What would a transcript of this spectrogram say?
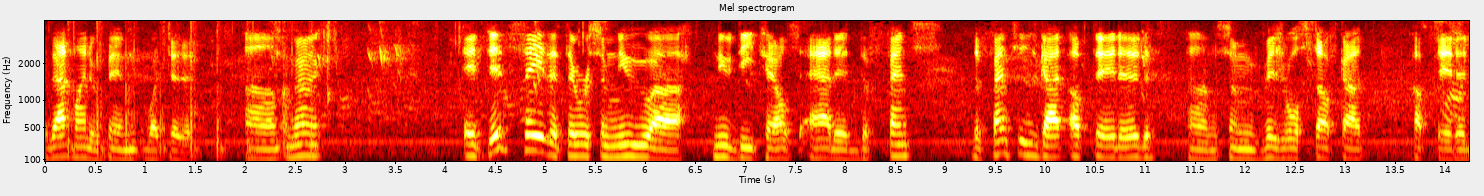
That might have been what did it. Um, I'm to... It did say that there were some new uh, new details added. The fence, the fences got updated. Um, some visual stuff got updated.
